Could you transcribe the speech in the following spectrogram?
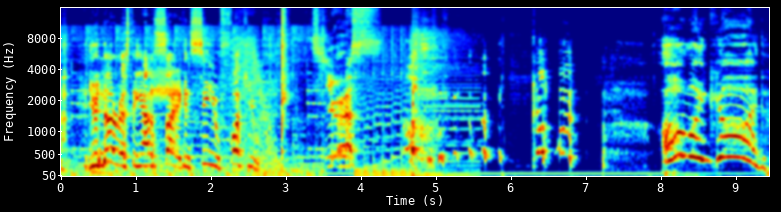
You're not resting out of sight. I can see you. Fuck you. Yes. Oh my god. Oh my god.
